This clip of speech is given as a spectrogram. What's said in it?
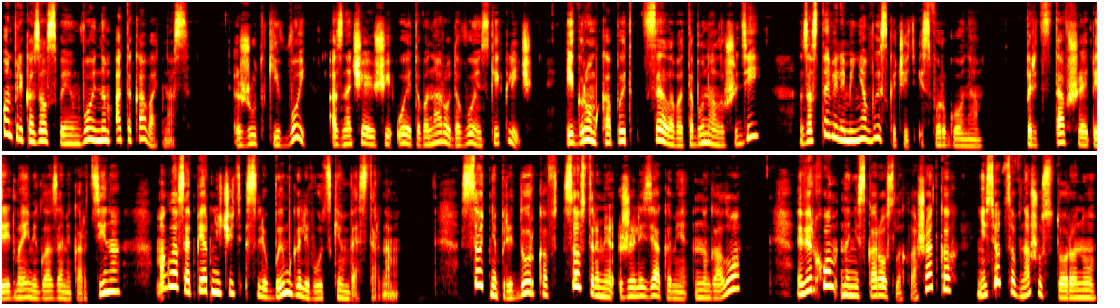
он приказал своим воинам атаковать нас. Жуткий вой, означающий у этого народа воинский клич, и гром копыт целого табуна лошадей заставили меня выскочить из фургона. Представшая перед моими глазами картина могла соперничать с любым голливудским вестерном. Сотня придурков с острыми железяками наголо верхом на низкорослых лошадках несется в нашу сторону,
